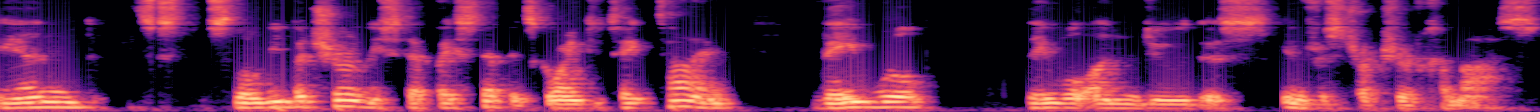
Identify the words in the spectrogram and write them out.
And slowly but surely, step by step, it's going to take time. They will they will undo this infrastructure of Hamas.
